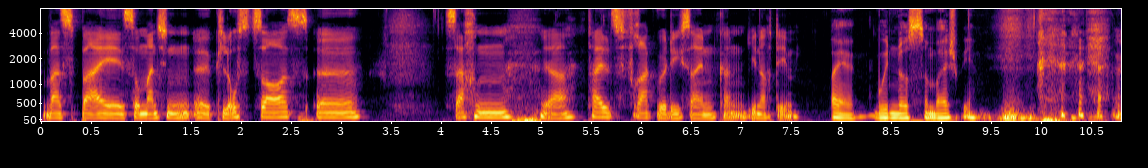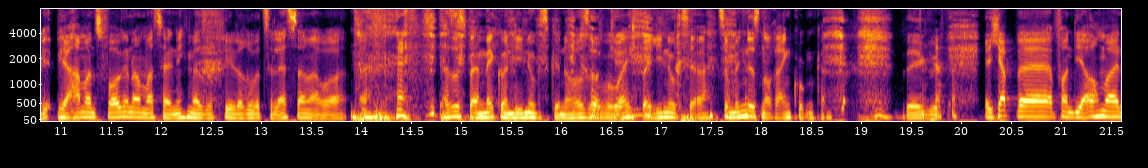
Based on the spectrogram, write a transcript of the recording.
was bei so manchen äh, Closed Source äh, Sachen ja teils fragwürdig sein kann, je nachdem. Bei Windows zum Beispiel. Wir, wir haben uns vorgenommen, Marcel, nicht mehr so viel darüber zu lästern, aber Das ist bei Mac und Linux genauso, Okay. wobei ich bei Linux ja zumindest noch reingucken kann. Sehr gut. Ich habe äh, von dir auch mal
